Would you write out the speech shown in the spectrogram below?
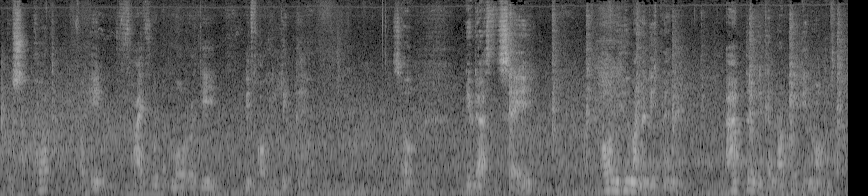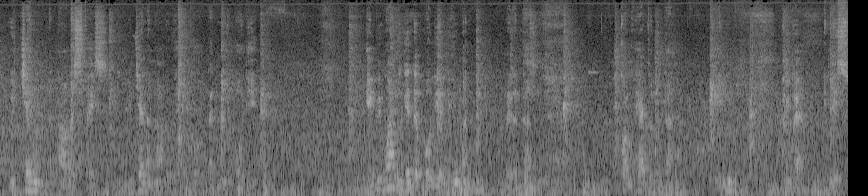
to support for him five foot of morality before he the world. So Buddha say, all human on this planet, after we cannot take in more, we change another space, we change another way to go, that means the body. If we want to get the body of human, let it doesn't compared to the dust in where in this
